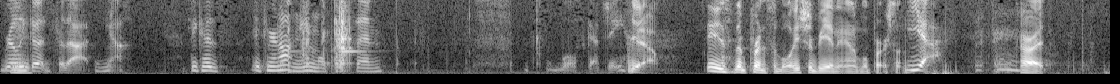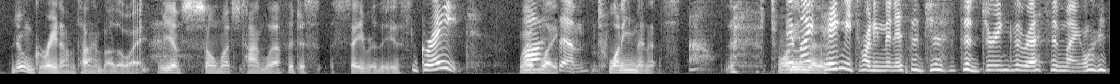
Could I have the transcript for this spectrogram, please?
really Hmm. good for that. Yeah, because if you're not an animal person, a little sketchy. Yeah. He's the principal. He should be an animal person. Yeah. All right. We're doing great on time, by the way. We have so much time left to just savor these. Great. We have awesome. like 20 minutes. 20 it might take me 20 minutes just to drink the rest of my orange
